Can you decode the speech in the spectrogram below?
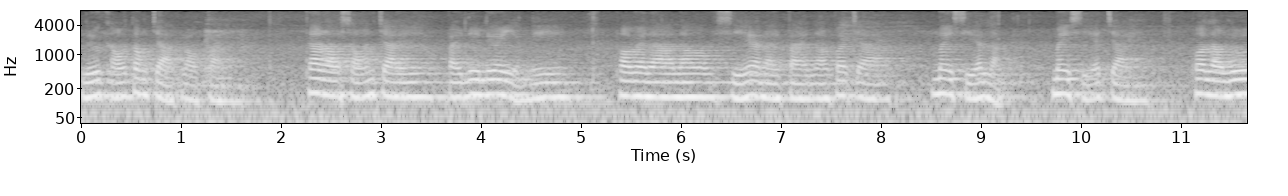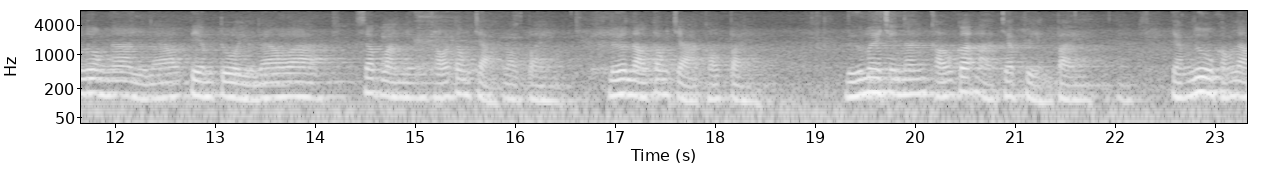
หรือเขาต้องจากเราไป ถ้าเราสอนใจไปเรื่อยๆอย่างนี้ พอเวลาเราเสียอะไรไปเราก็จะไม่เสียหลัก ไม่เสียใจ เพราะเรารู้ล่วงหน้าอยู่แล้ว เตรียมตัวอยู่แล้วว่า สักวันหนึ่งเขาต้องจากเราไป หรือเราต้องจากเขาไป หรือไม่เช่นนั้นเขาก็อาจจะเปลี่ยนไป อย่างลูกของเรา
